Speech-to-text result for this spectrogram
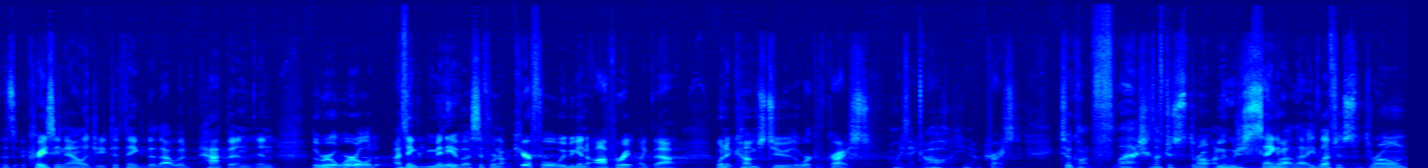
that's a crazy analogy to think that that would happen in the real world, I think many of us, if we're not careful, we begin to operate like that when it comes to the work of Christ. And we think, oh, you know, Christ, he took on flesh. He left his throne. I mean, we just sang about that. He left his throne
